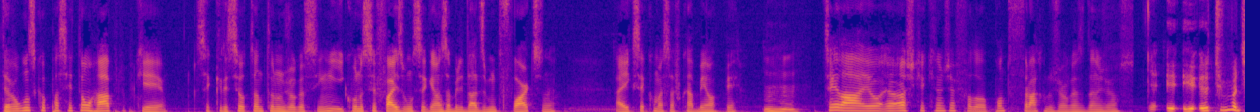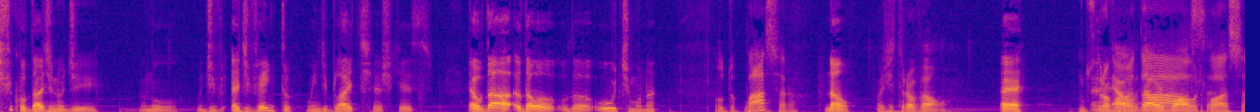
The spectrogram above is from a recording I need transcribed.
Teve alguns que eu passei tão rápido, porque você cresceu tanto num jogo assim, e quando você faz um, você ganha umas habilidades muito fortes, né? Aí que você começa a ficar bem OP. Uhum. Sei lá, eu, eu acho que aqui não já falou, ponto fraco do jogo as dungeons. Eu, eu- eu tive uma dificuldade no de. No o de Advento, Wind Blight, acho que é esse. É o da. O da, o da o último, né? O do pássaro? Não. O de trovão. É. O de É, trovão é é, o da da Urbossa. Urbossa,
